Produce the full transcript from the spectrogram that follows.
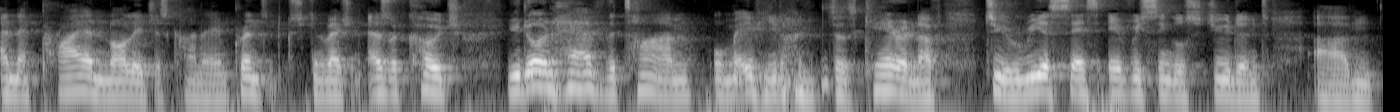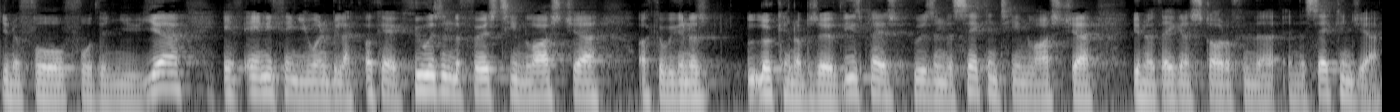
and that prior knowledge is kind of imprinted because you can imagine as a coach you don't have the time or maybe you don't just care enough to reassess every single student um, you know for for the new year. If anything you want to be like okay who was in the first team last year? Okay we're to look and observe these players. Who was in the second team last year, you know, they're to start off in the in the second year,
